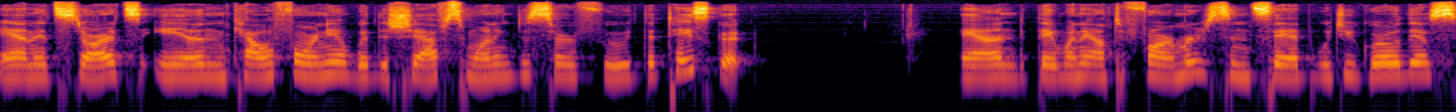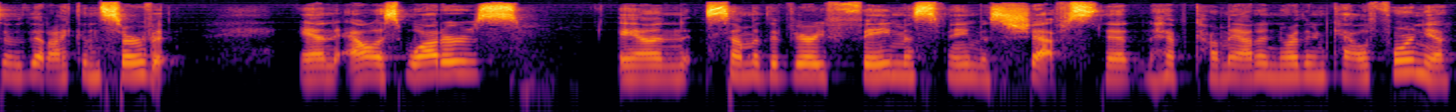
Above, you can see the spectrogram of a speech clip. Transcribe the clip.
And it starts in California with the chefs wanting to serve food that tastes good. And they went out to farmers and said, Would you grow this so that I can serve it? And Alice Waters and some of the very famous, famous chefs that have come out of Northern California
